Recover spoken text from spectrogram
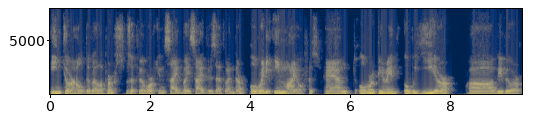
internal developers that were working side by side with that vendor already in my office. And over a period of a year, uh, we were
